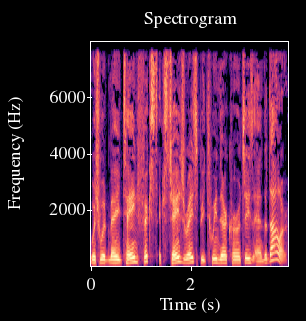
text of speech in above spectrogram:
which would maintain fixed exchange rates between their currencies and the dollar.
